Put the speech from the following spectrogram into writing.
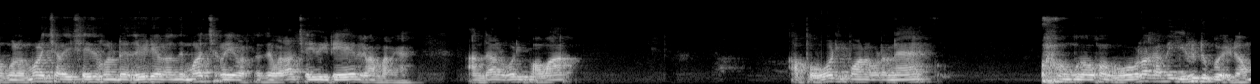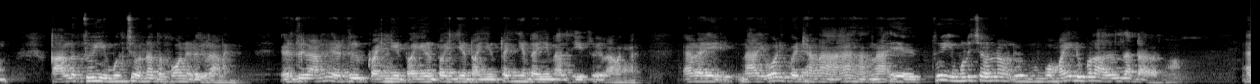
உங்களை மூளைச்சலவை செய்து கொண்டு அந்த வீடியோவில் வந்து மூளைச்சலவை ஒருத்தர் ஒரு ஆள் செய்துக்கிட்டே இருக்கலாம் பாருங்கள் அந்த ஆள் ஓடி போவான். அப்போ ஓடி போன உடனே உலகமே இருண்டு போயிடும். காலைல தூங்கி முடிச்ச உடனே அந்த ஃபோன் எடுக்கிறானுங்க. எடுத்துக்கிறானுங்க எடுத்துக்கிட்டு டொங்கி டொங்கி டொங்கி டொங்கி டொங்கி டொங்கி அழுத்திக்கிட்டு இருக்கிறானுங்க. ஏன்னா நான் ஓடி போயிட்டேன்னா நான் தூங்கி முடிச்ச உடனே உங்கள் மைண்டு பூரா அதில் தான்டா இருக்கும். ஆ,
